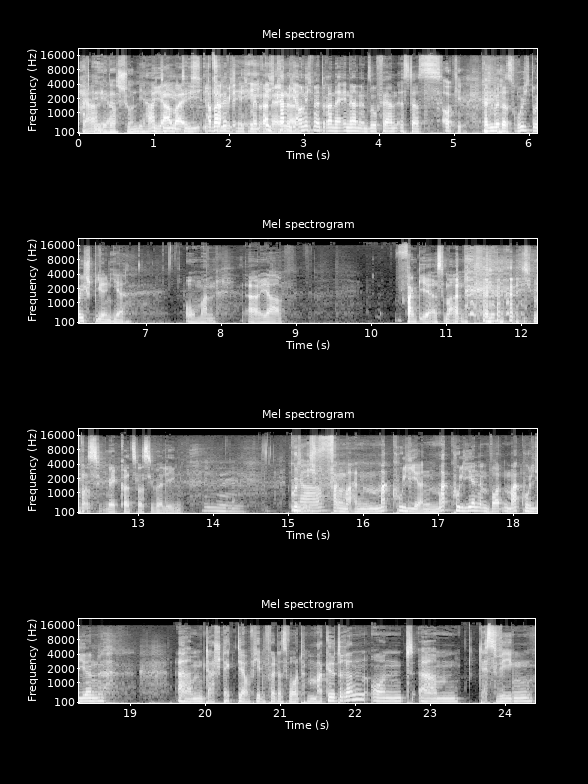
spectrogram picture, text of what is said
Hatten wir das schon? Ja, Ja, aber ich- ich aber kann mich nicht mehr dran Ich kann mich erinnern. auch nicht mehr dran erinnern, insofern ist das, Okay. können wir das ruhig durchspielen hier. Oh Mann. Äh, ja. Fangt ihr erstmal an. ich muss mir kurz was überlegen. Gut, Ja. ich fange mal an. Makulieren. Makulieren im Wort makulieren. Ähm, da steckt ja auf jeden Fall das Wort Macke drin und ähm, deswegen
